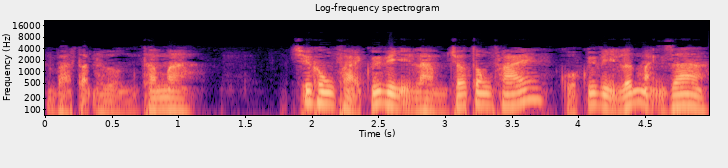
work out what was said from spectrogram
và tận hưởng tham ma. Chứ không phải quý vị làm cho tông phái của quý vị lớn mạnh ra.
